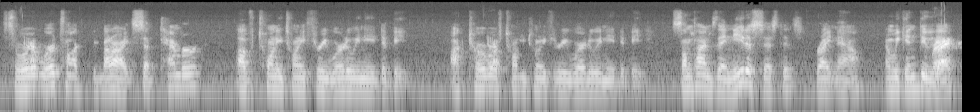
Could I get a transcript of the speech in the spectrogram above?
So we're, we're talking about all right, September of 2023, where do we need to be? October of 2023, where do we need to be? Sometimes they need assistance right now, and we can do right. that.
